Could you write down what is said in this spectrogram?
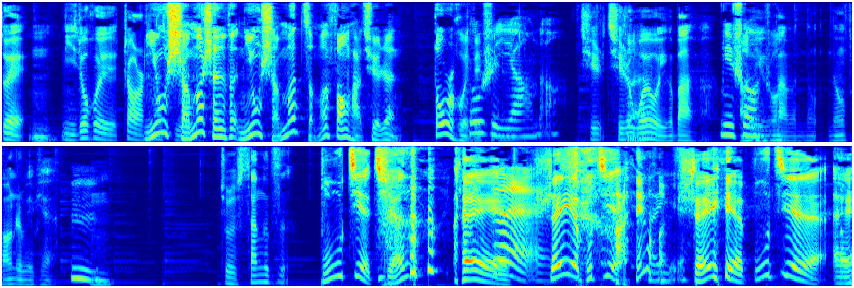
对嗯，你就会照着你用什么身份，你用什么怎么方法确认，都是会被都是骗一样的。其实其实我有一个办法，你说。我有一，你说。个办法能能防止被骗，嗯，嗯，就是三个字：不借钱。哎，对谁也不借，哎呦。谁也不借。哎，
